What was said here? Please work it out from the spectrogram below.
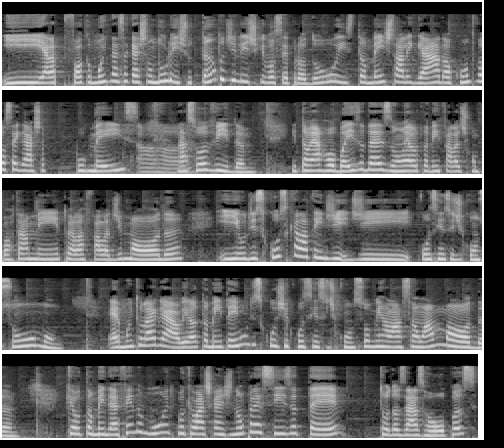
E ela foca muito nessa questão do lixo. Tanto de lixo que você produz também está ligado ao quanto você gasta por mês Aham. na sua vida. Então é arroba Isa Dezon, ela também fala de comportamento, ela fala de moda. E o discurso que ela tem de, de consciência de consumo é muito legal. E ela também tem um discurso de consciência de consumo em relação à moda. Que eu também defendo muito, porque eu acho que a gente não precisa ter todas as roupas.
